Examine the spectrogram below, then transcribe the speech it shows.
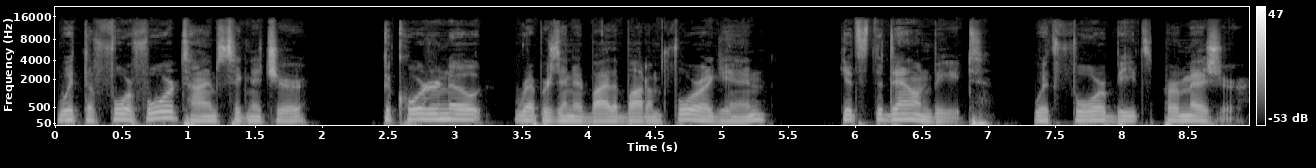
With the 4-4 time signature, the quarter note, represented by the bottom 4 again, gets the downbeat with 4 beats per measure.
